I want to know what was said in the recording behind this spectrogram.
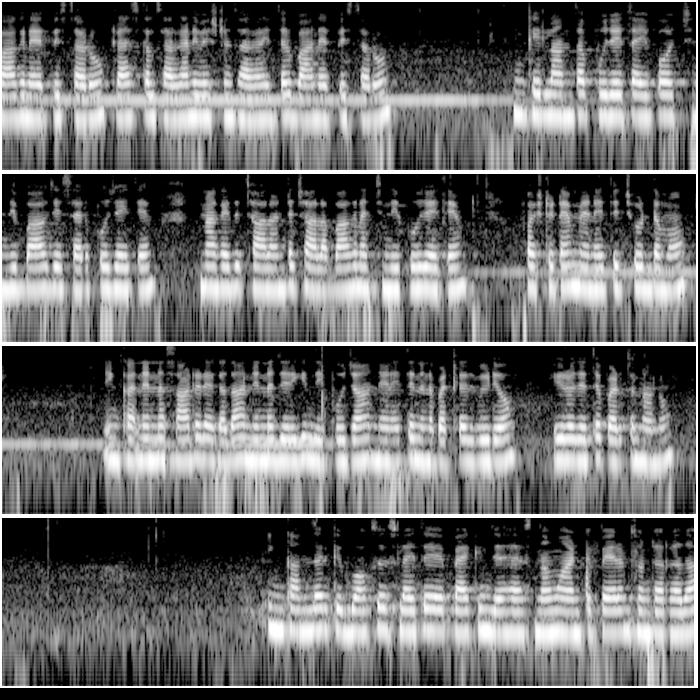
బాగా నేర్పిస్తారు. క్లాసికల్ సార్ కానీ వెస్ట్రన్ సార్ కానీ ఇద్దరు బాగా నేర్పిస్తారు. ఇంకా ఇట్లా అంతా పూజ అయితే అయిపోవచ్చింది. బాగా చేశారు పూజ అయితే. నాకైతే చాలా అంటే చాలా బాగా నచ్చింది పూజ అయితే. ఫస్ట్ టైం నేనైతే చూడడము. ఇంకా నిన్న సాటర్డే కదా నిన్న జరిగింది పూజ. నేనైతే నిన్న పెట్టలేదు వీడియో. ఈరోజు అయితే పెడుతున్నాను. ఇంకా అందరికీ బాక్సెస్లో అయితే ప్యాకింగ్ చేసేస్తున్నాము. అంటే పేరెంట్స్ ఉంటారు కదా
